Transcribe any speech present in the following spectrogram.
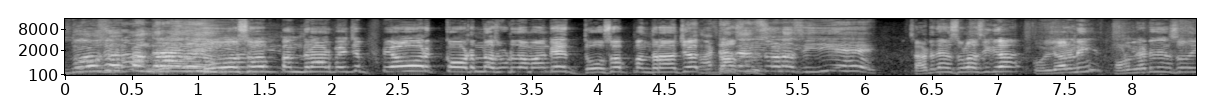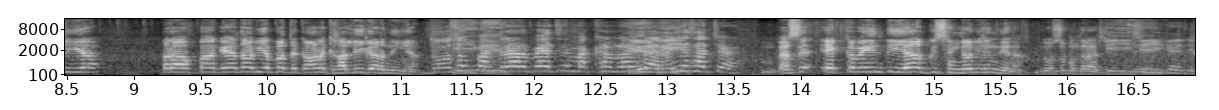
215 ਦੇ। 215 ਰੁਪਏ ਚ ਪਿਓਰ ਕਾਟਨ ਦਾ ਸੂਟ ਦਵਾਂਗੇ 215 ਚ 10 350 ਸੂਟ ਵਾਲਾ ਸੀ ਜੀ ਇਹ। 350 ਸੀਗਾ ਕੋਈ ਗੱਲ ਨਹੀਂ। ਹੁਣ ਵੀ 350 ਦਾ ਹੀ ਆ। ਪਰ ਆਪਾਂ ਕਹਿਤਾ ਵੀ ਆਪਾਂ ਦੁਕਾਨ ਖਾਲੀ ਕਰਨੀ ਆ। 215 ਰੁਪਏ 'ਚ ਮੱਖਣ ਮਲਾਈ ਮਿਲ ਰਹੀ ਹੈ ਸੱਚ। ਵੈਸੇ ਇੱਕ ਬੇਨਤੀ ਆ ਕੋਈ ਸਿੰਗਲ ਵੀ ਨਹੀਂ ਦੇਣਾ 215 ਚ। ਠੀਕ ਹੈ ਜੀ।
